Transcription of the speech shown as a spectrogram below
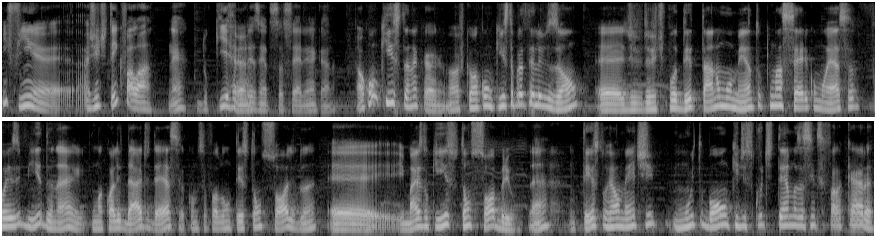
Enfim, é, a gente tem que falar, né, do que representa essa série, né, cara. É uma conquista, né, cara? Eu acho que é uma conquista pra televisão é, de, de a gente poder estar num momento que uma série como essa foi exibida, né? Uma qualidade dessa, como você falou, um texto tão sólido, né? É, e mais do que isso, tão sóbrio, né? Um texto realmente muito bom que discute temas assim que você fala, cara,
